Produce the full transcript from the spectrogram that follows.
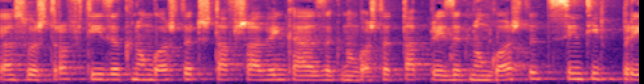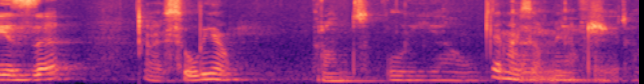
é uma pessoa extrovertida, que não gosta de estar fechada em casa, que não gosta de estar presa, que não gosta de se sentir presa. Ah, eu sou leão. Pronto, Leão. É mais ou menos. Leão.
